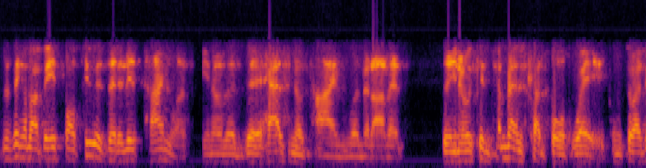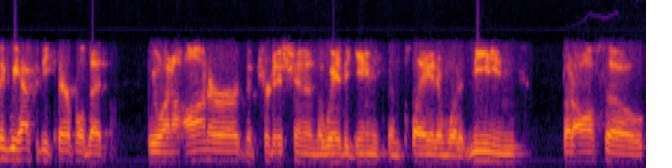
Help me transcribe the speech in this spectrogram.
the thing about baseball too is that it is timeless. You know, that it has no time limit on it. So you know, it can sometimes cut both ways, and so I think we have to be careful that we want to honor the tradition and the way the game's been played and what it means, but also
